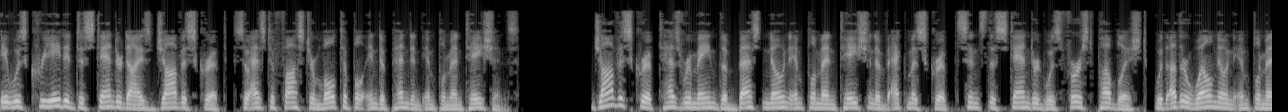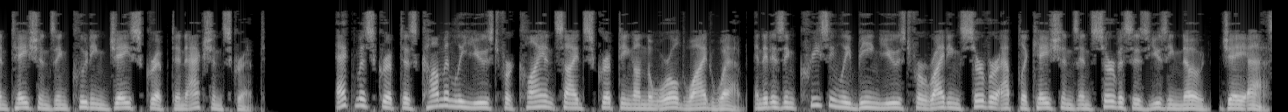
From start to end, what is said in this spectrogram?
It was created to standardize JavaScript so as to foster multiple independent implementations. JavaScript has remained the best-known implementation of ECMAScript since the standard was first published, with other well-known implementations including JScript and ActionScript. ECMAScript is commonly used for client-side scripting on the World Wide Web, and it is increasingly being used for writing server applications and services using Node.js.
